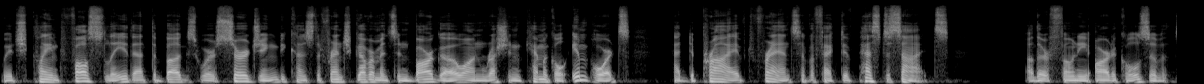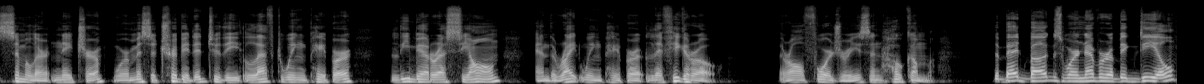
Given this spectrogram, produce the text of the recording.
which claimed falsely that the bugs were surging because the French government's embargo on Russian chemical imports had deprived France of effective pesticides. Other phony articles of similar nature were misattributed to the left wing paper Libération and the right wing paper Le Figaro. They're all forgeries and hokum. The bed bugs were never a big deal,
